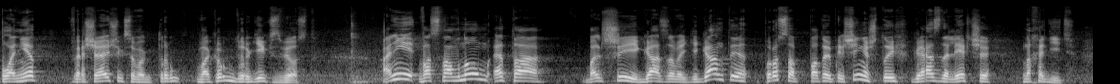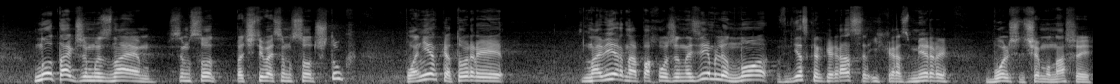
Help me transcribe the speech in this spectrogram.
планет, вращающихся вокруг, вокруг других звезд. Они в основном это большие газовые гиганты, просто по той причине, что их гораздо легче находить. Но также мы знаем 700, почти 800 штук планет, которые, наверное, похожи на Землю, но в несколько раз их размеры больше, чем у нашей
